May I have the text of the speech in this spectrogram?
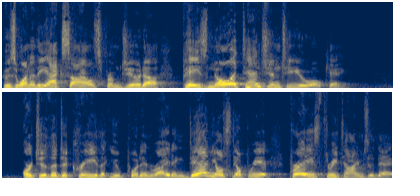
who's one of the exiles from Judah, pays no attention to you, O king, or to the decree that you put in writing. Daniel still pre- prays three times a day.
